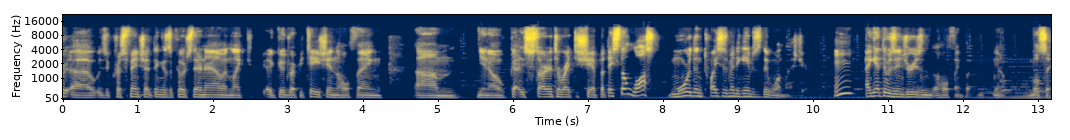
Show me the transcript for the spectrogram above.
uh, is it Chris Finch? I think is a coach there now, and like a good reputation, the whole thing. Um, you know, guys started to right the ship, but they still lost more than twice as many games as they won last year. Mhm. I get there was injuries and the whole thing, but you know, we'll see.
